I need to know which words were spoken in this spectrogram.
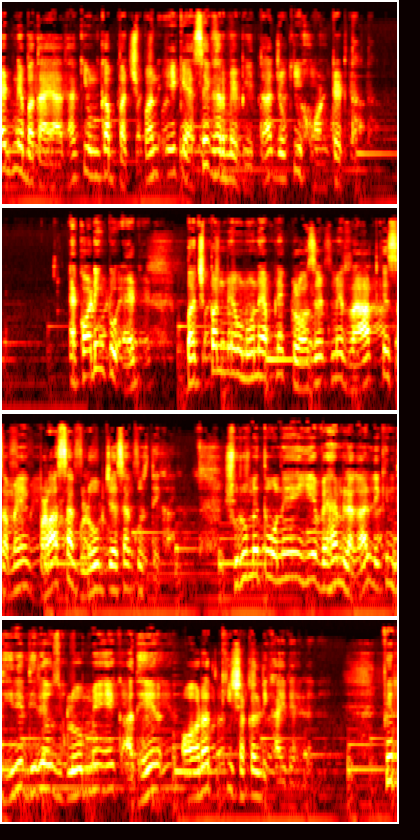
एड ने बताया था कि उनका बचपन एक ऐसे घर में बीता जो कि हॉन्टेड था। अकॉर्डिंग टू एड बचपन में उन्होंने अपने क्लोजेट में रात के समय एक बड़ा सा ग्लोब जैसा कुछ देखा। शुरू में तो उन्हें ये वहम लगा, लेकिन धीरे धीरे उस ग्लोब में एक अधेर औरत की शक्ल दिखाई देने लगी। फिर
